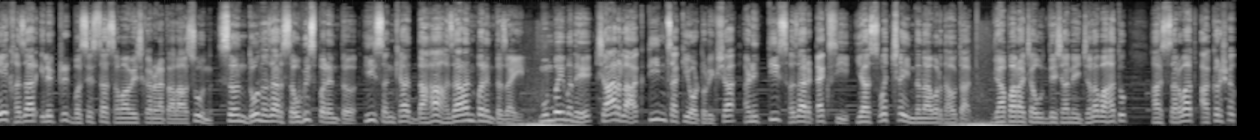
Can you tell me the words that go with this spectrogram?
एक हजार इलेक्ट्रिक बसेसचा समावेश करण्यात आला असून सन दोन हजार सव्वीस पर्यंत ही संख्या दहा हजारांपर्यंत जाईल. मुंबईमध्ये चार लाख तीन चाकी ऑटो रिक्षा आणि तीस हजार टॅक्सी या स्वच्छ इंधनावर धावतात. व्यापाराच्या उद्देशाने जलवाहतूक हा सर्वात आकर्षक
